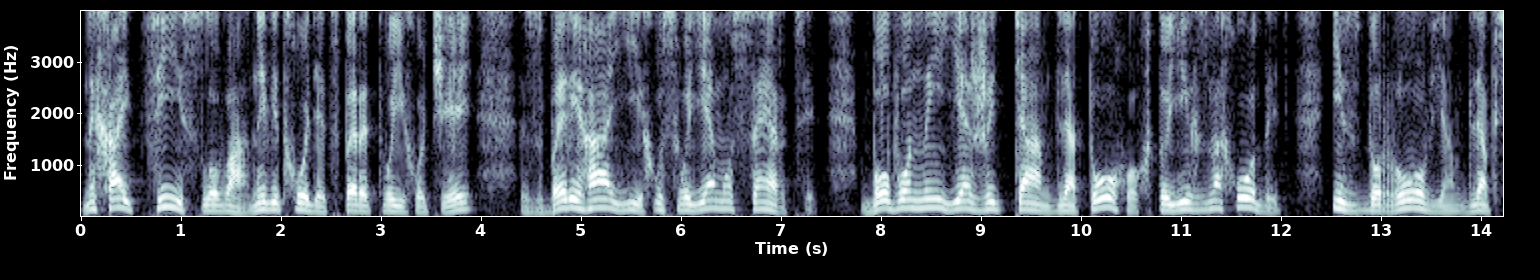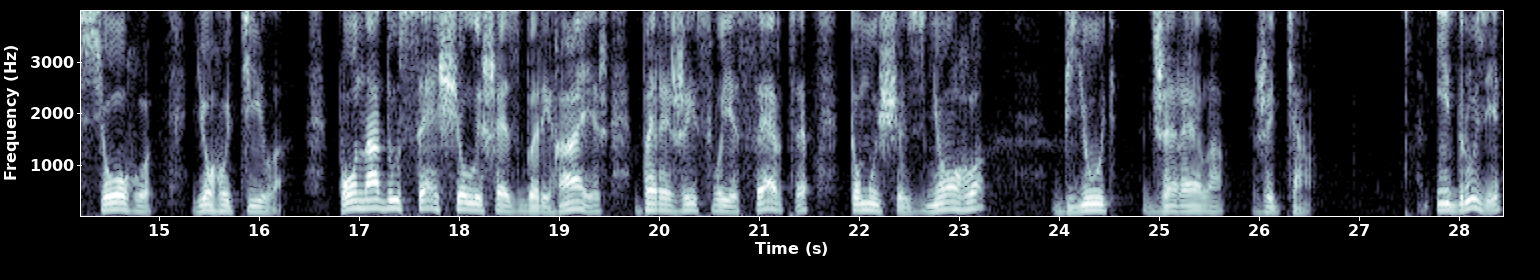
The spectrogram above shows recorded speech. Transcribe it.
Нехай ці слова не відходять сперед твоїх очей, зберігай їх у своєму серці, бо вони є життям для того, хто їх знаходить, і здоров'ям для всього його тіла. Понад усе, що лише зберігаєш, бережи своє серце, тому що з нього б'ють джерела життя. І, друзі,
